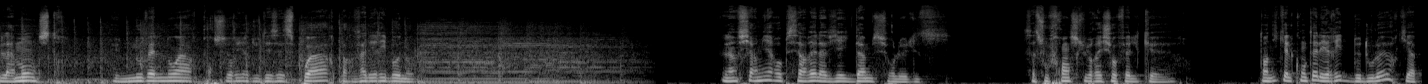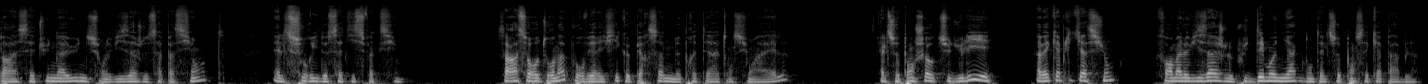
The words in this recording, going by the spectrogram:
La monstre, une nouvelle noire pour se rire du désespoir par Valérie Bonneau. L'infirmière observait la vieille dame sur le lit. Sa souffrance lui réchauffait le cœur. Tandis qu'elle comptait les rides de douleur qui apparaissaient une à une sur le visage de sa patiente, elle sourit de satisfaction. Sarah se retourna pour vérifier que personne ne prêtait attention à elle. Elle se pencha au-dessus du lit et, avec application, forma le visage le plus démoniaque dont elle se pensait capable.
